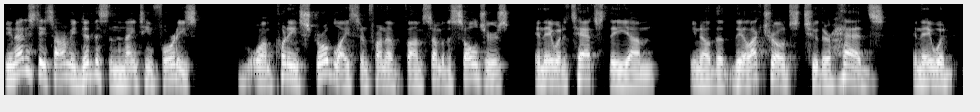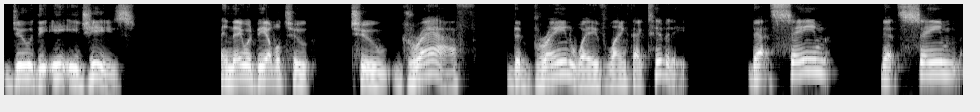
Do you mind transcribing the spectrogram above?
The United States Army did this in the 1940s, when putting strobe lights in front of um, some of the soldiers, and they would attach the, um, you know, the, the electrodes to their heads, and they would do the EEGs, and they would be able to to graph the brain wave length activity. That same that same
